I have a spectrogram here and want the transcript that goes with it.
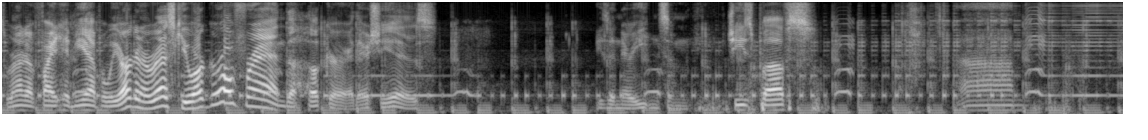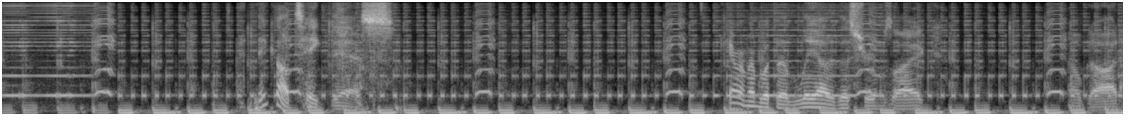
So we're not gonna fight him yet, but we are gonna rescue our girlfriend, the hooker. There she is. He's in there eating some cheese puffs. Um, think I'll take this. Can't remember what the layout of this room's like. Oh god,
